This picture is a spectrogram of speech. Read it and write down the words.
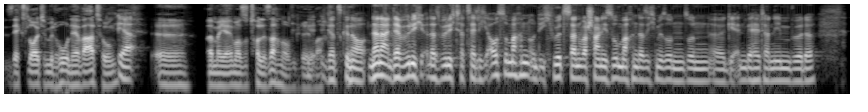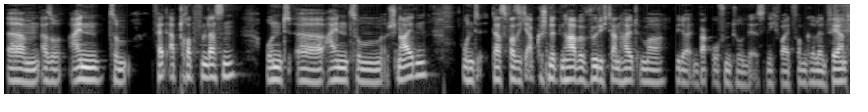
sechs Leute mit hohen Erwartungen. Ja. Äh, weil man ja immer so tolle Sachen auf dem Grill macht. Ganz genau. Nein, nein, da würde ich, das würde ich tatsächlich auch so machen und ich würde es dann wahrscheinlich so machen, dass ich mir so einen so einen äh, GN-Behälter nehmen würde. Ähm, also einen zum Fett abtropfen lassen und äh, einen zum Schneiden. Und das, was ich abgeschnitten habe, würde ich dann halt immer wieder in den Backofen tun. Der ist nicht weit vom Grill entfernt.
